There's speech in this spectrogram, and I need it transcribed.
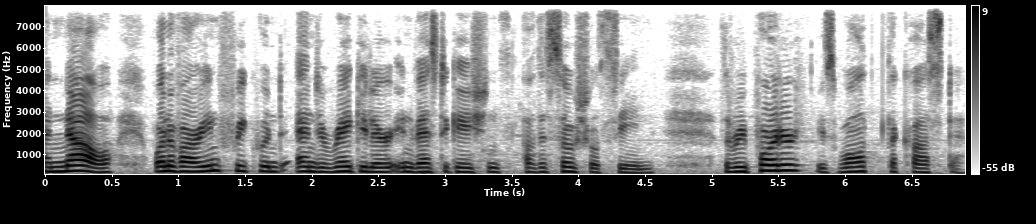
And now, one of our infrequent and irregular investigations of the social scene. The reporter is Walt DaCosta.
